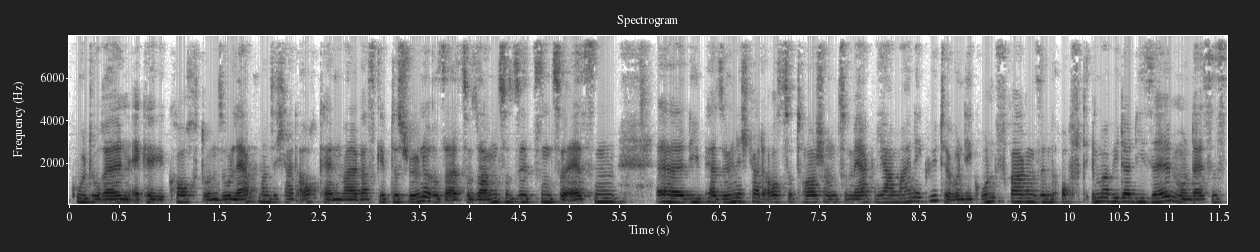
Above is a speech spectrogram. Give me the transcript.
kulturellen Ecke gekocht. Und so lernt man sich halt auch kennen, weil was gibt es Schöneres, als zusammenzusitzen, zu essen, äh, die Persönlichkeit auszutauschen und zu merken, ja, meine Güte. Und die Grundfragen sind oft immer wieder dieselben. Und da ist es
